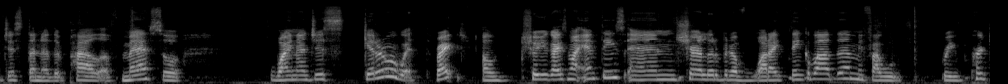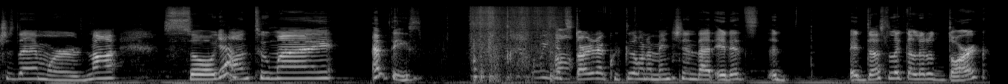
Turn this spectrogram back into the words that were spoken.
just another pile of mess. So why not just get it over with right? I'll show you guys my empties and share a little bit of what i think about them if i would repurchase them or not. So yeah, on to my empties. Before we get started, I quickly want to mention that it is it, it does look a little dark,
